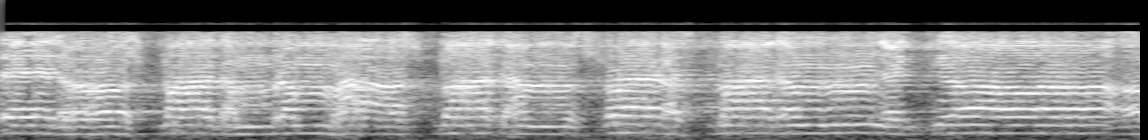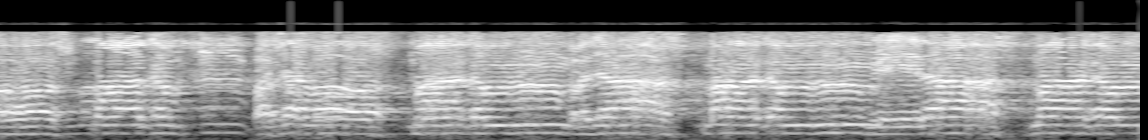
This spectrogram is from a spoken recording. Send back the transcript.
तेजोऽस्माकम् ब्रह्मास्माकम् स्वरस्माकम् यज्ञोऽस्माकम् पशवोऽस्माकम् प्रजा अस्माकम् वीरा अस्माकम्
